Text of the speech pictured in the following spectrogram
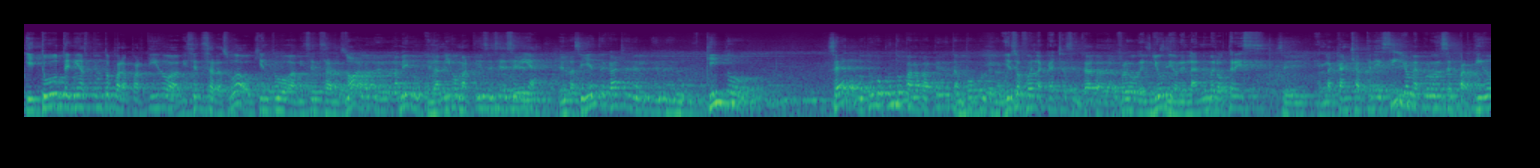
¿Y tú tenías punto para partido a Vicente Sarazúa o quién tuvo a Vicente Sarazúa? No, el, el amigo. El amigo Martínez ese, ese día. En la siguiente cancha, en el, en el, quinto set, lo tuvo punto para y tampoco le ganó. Y eso fue en la cancha central, la de Alfredo del Junior, sí. en la número 3. Sí. En la cancha 3, sí, yo me acuerdo de ese partido.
